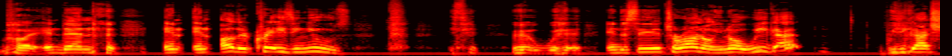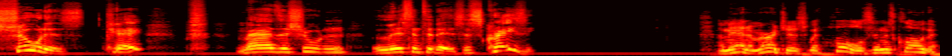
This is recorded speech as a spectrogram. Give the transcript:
But and then in in other crazy news, in the city of Toronto, you know we got we got shooters. Okay, man's is shooting. Listen to this. It's crazy. A man emerges with holes in his clothing.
